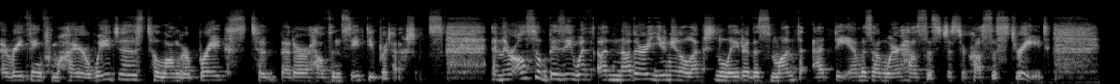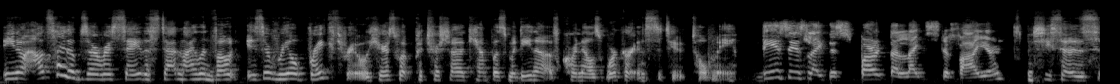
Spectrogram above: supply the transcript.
everything from higher wages to longer breaks to better health and safety protections. And they're also busy with another union election later this month at the Amazon warehouse that's just across the street. You know, outside observers say the Staten Island vote is a real breakthrough. Here's what Patricia Campos Medina of Cornell's Worker Institute told me this is like the spark that lights the fire. And she says,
